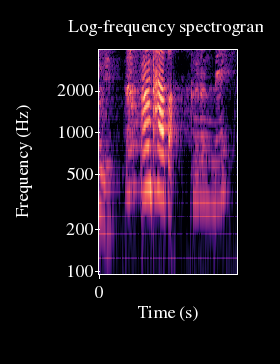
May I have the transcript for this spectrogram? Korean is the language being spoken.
왜 써? 응, 봐봐. 그렇네.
